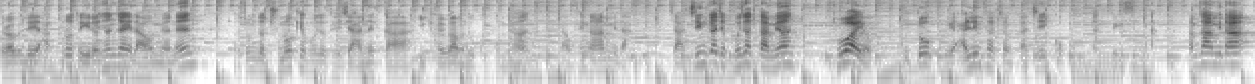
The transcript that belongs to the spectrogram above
여러분들이 앞으로도 이런 현장이 나오면은 좀 더 주목해 보셔도 되지 않을까? 이 결과만 놓고 보면 라고 생각합니다. 자 지금까지 보셨다면 좋아요 구독 그리고 알림 설정까지 꼭 부탁드리겠습니다. 감사합니다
